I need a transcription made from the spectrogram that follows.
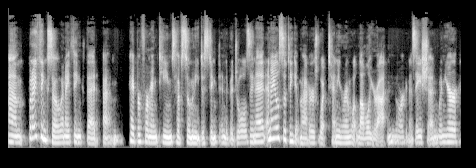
um, but I think so. And I think that um, high performing teams have so many distinct individuals in it. And I also think it matters what tenure and what level you're at in an organization. When you're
